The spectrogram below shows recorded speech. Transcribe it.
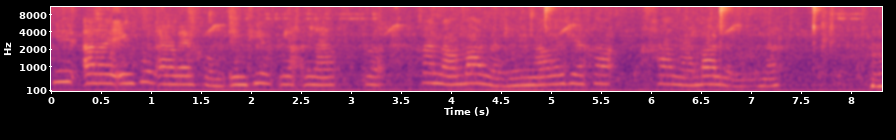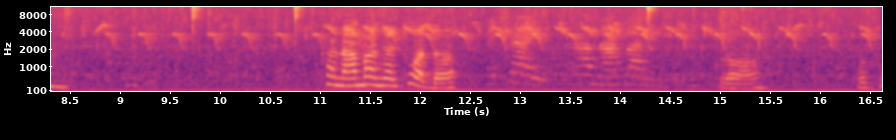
ที่อะไรเองพูดอะไรของเองที่นะนะค่าน้ำบ้านหลังนี้นะไม่ใช่ค่าค่าน้ำบ้านหลังนี้นะค่าน้ำบ้านยายทวดเหรอไม่ใช่ค่าน้ำบ้านหลังนี้เหรอ โอเค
